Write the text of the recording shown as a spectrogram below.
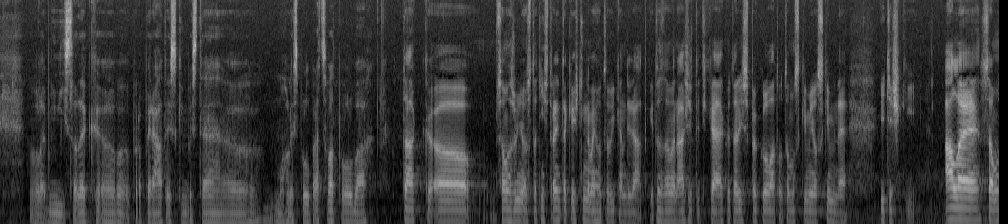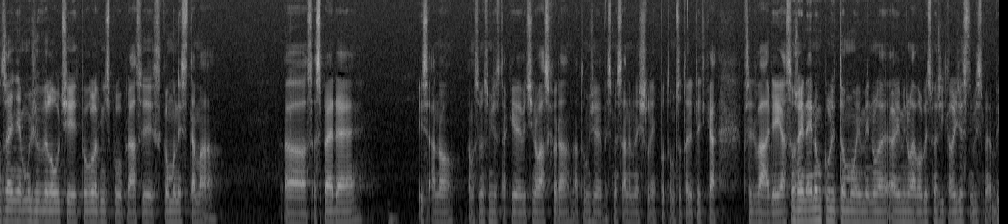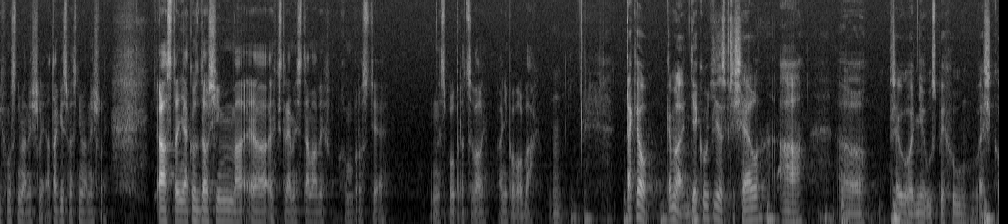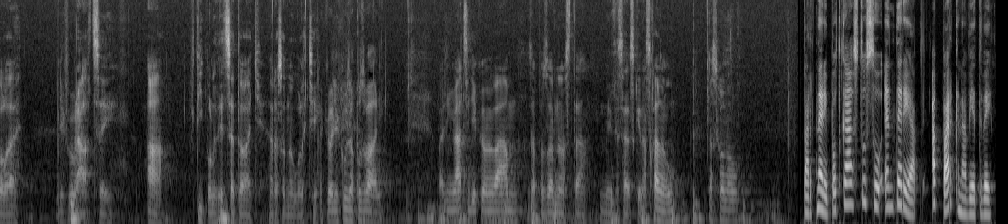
volební výsledek uh, pro Piráty, s kým byste mohli spolupracovat po volbách? Tak samozřejmě ostatní strany tak ještě nemají hotové kandidátky. To znamená, že teďka jako tady spekulovat o tom, s kým jo, s kým ne, je těžký. Ale samozřejmě můžu vyloučit povolební spolupráci s komunistama, eh, s SPD, i s ANO. Tam si myslím, že taky je většinová schoda na tom, že bychom s ANem nešli po tom, co tady teďka předvádějí. A samozřejmě nejenom kvůli tomu, i minulé, i minulé volby jsme říkali, že bychom, bychom s nimi nešli a taky jsme s nimi nešli. A stejně jako s dalšími eh, extremistama bychom prostě nespolupracovali ani po volbách. Hmm. Tak jo, Kamile, děkuji ti, že jsi přišel a uh, přeju hodně úspěchů ve škole, děkuji. v práci a v té politice to ať rozhodnou voliči. Tak jo, děkuji za pozvání. Vážení diváci, děkujeme vám za pozornost a mějte se hezky. Naschledanou. Naschledanou. Partnery podcastu jsou Enteria a Park na větvi.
